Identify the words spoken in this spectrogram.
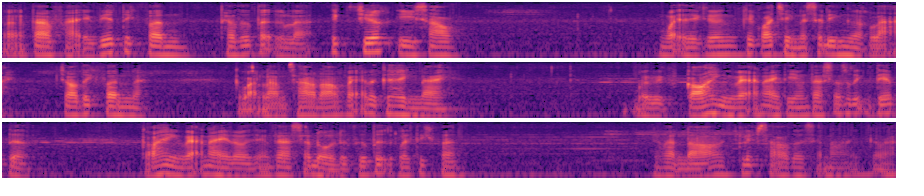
Và chúng ta phải viết tích phân theo thứ tự là x trước y sau. Vậy thì cái, cái quá trình nó sẽ đi ngược lại cho tích phân này các bạn làm sao đó vẽ được cái hình này. Bởi vì có hình vẽ này thì chúng ta sẽ xác định tiếp được. Có hình vẽ này rồi chúng ta sẽ đổi được thứ tự lấy tích phân. Phần đó clip sau tôi sẽ nói các bạn.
